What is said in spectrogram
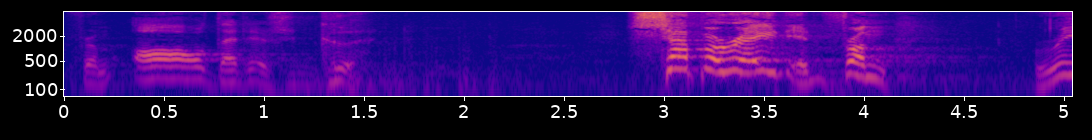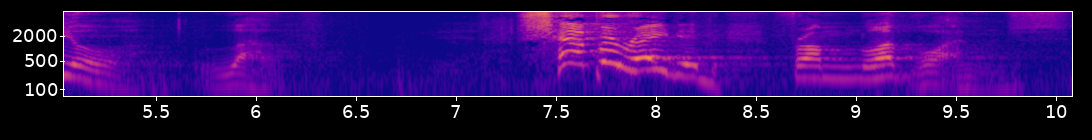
from all that is good. Separated from real love separated from loved ones,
